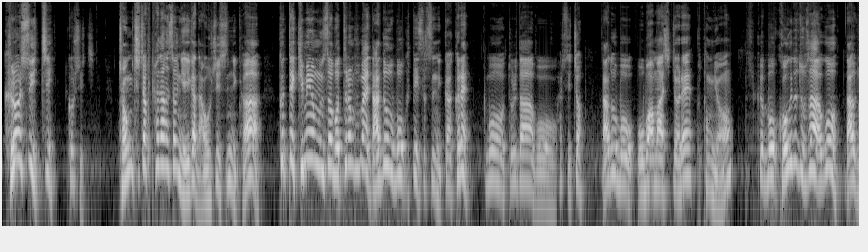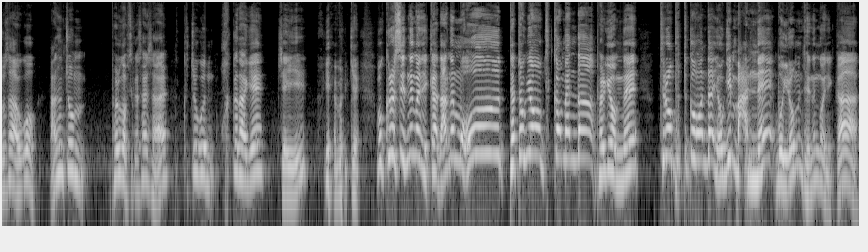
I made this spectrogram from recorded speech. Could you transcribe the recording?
그럴 수 있지. 그럴 수 있지. 정치적 편향성 얘기가 나올 수 있으니까 그때 기밀 문서 뭐 트럼프 말 나도 뭐 그때 있었으니까 그래 뭐 둘 다 뭐 할 수 있죠. 나도 뭐 오바마 시절에 부통령 그 뭐 거기도 조사하고 나도 조사하고 나는 좀 별거 없으니까 살살 그쪽은 화끈하게 제일 뭐 이렇게 뭐 그럴 수 있는 거니까 나는 뭐 오, 대통령 특검한다 별게 없네 트럼프 특검한다 여긴 맞네 뭐 이러면 되는 거니까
